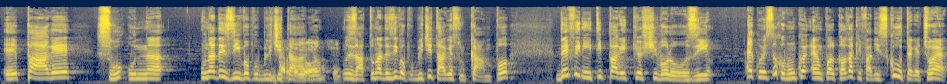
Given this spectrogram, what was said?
e pare su un, un adesivo pubblicitario. Sì. Esatto, un adesivo pubblicitario sul campo, definiti parecchio scivolosi. E questo comunque è un qualcosa che fa discutere, cioè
